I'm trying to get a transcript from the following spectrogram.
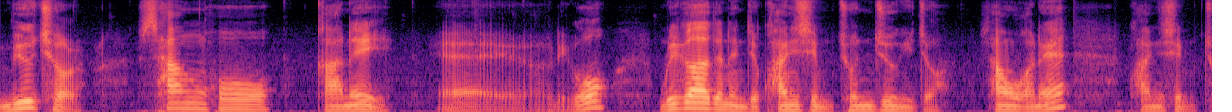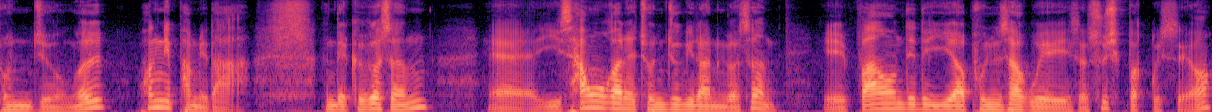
mutual 상호 간의 에, 그리고 regard는 이제 관심, 존중이죠. 상호 간의 관심, 존중을 확립합니다. 근데 그것은 에, 이 상호 간의 존중이라는 것은 이 founded 이하 분사구에 의해서 수식받고 있어요.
